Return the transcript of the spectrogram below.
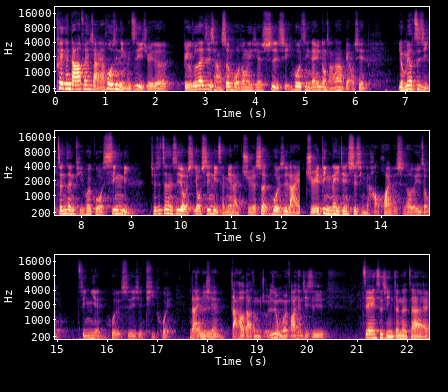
可以跟大家分享一下，或者是你们自己觉得，比如说在日常生活中的一些事情，或者是你在运动场上的表现，有没有自己真正体会过心理，就是真的是有有心理层面来决胜，或者是来决定那一件事情的好坏的时候的一种经验，或者是一些体会。来，你先。打好打这么久，就是我们会发现，其实这件事情真的在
